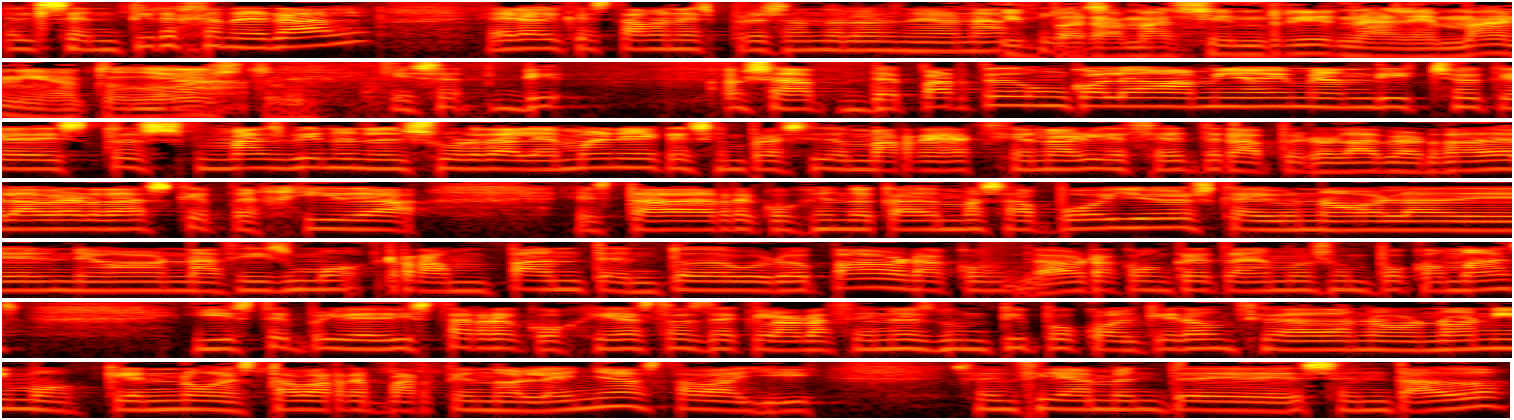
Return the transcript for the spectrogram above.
el sentir general era el que estaban expresando los Y neonazis. para más INRI en Alemania todo Ya. esto. Y o sea, de parte de un colega mío hoy me han dicho que esto es más bien en el sur de Alemania, que siempre ha sido más reaccionario, etcétera, pero la verdad de la verdad es que Pejida está recogiendo cada vez más apoyos, que hay una ola de neonazismo rampante en toda Europa, ahora, ahora concretaremos un poco más, y este periodista recogía estas declaraciones de un tipo cualquiera, un ciudadano anónimo que no estaba repartiendo leña, estaba allí sencillamente sentado,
